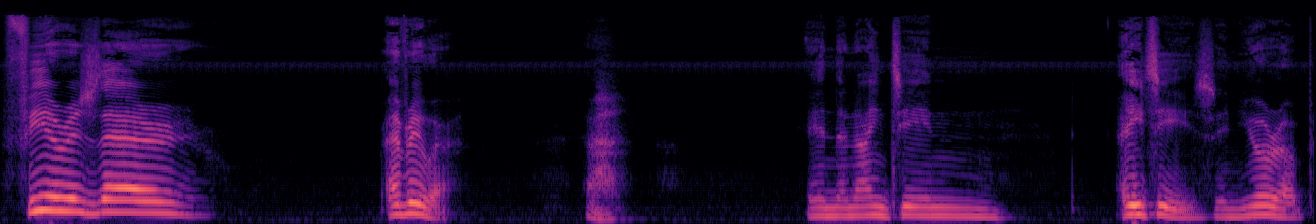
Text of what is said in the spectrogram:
Fear is there everywhere. Ah in the 1980s in Europe.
